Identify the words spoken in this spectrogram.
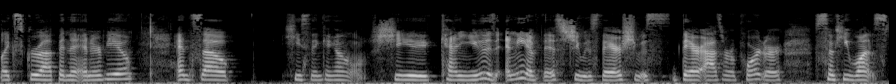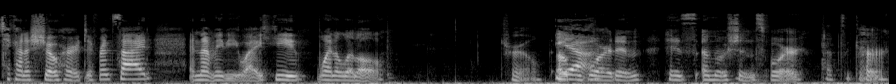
like screw up in the interview, and so he's thinking, oh, she can use any of this. She was there. She was there as a reporter. So he wants to kind of show her a different side, and that may be why he went a little True. Yeah. overboard in his emotions for That's a good. her.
